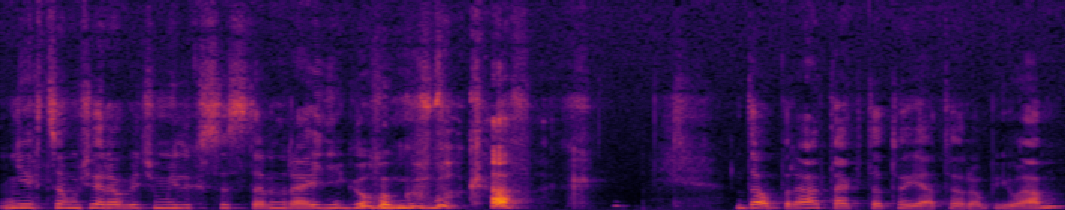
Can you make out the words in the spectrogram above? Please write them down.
Nie chce mu się robić milk system Reinigung po kawach. Dobra, tak, to to ja to robiłam.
